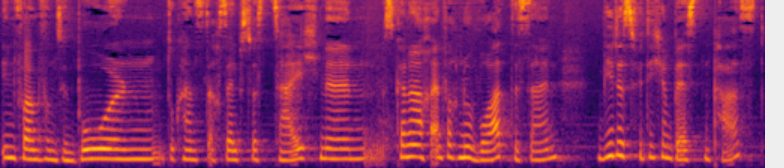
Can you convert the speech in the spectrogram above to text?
in Form von Symbolen. Du kannst auch selbst was zeichnen. Es können auch einfach nur Worte sein, wie das für dich am besten passt.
